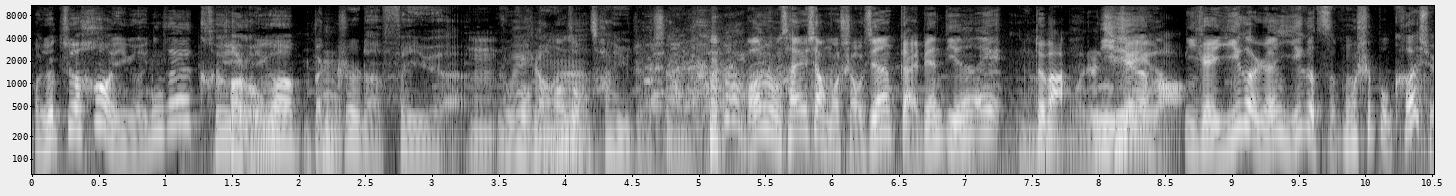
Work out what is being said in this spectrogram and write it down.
我觉得最后一个应该可以有一个本质的飞跃。嗯，如果王总参与这个项目，王总参与项目，首先改变 DNA，对吧？我这你这基因好你这一个人一个子宫是不科学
